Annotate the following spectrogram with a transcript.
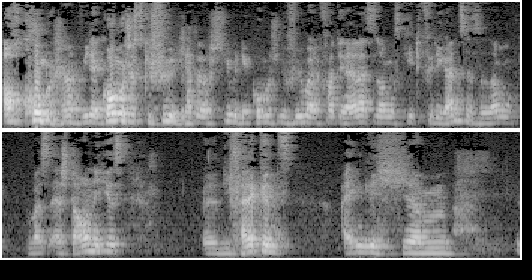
auch komisch, ne? wieder ein komisches Gefühl. Ich hatte viel mit dem komischen Gefühl bei der 49er-Saison, es geht für die ganze Saison. Was erstaunlich ist, äh, die Falcons eigentlich ähm, äh,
